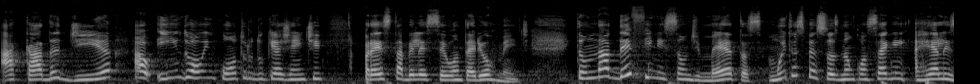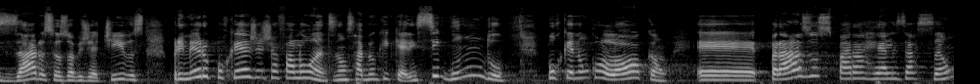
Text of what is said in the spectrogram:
a cada dia, indo ao encontro do que a gente pré-estabeleceu anteriormente. Então, na definição de metas, muitas pessoas não conseguem realizar os seus objetivos, primeiro porque a gente já falou antes, não sabem o que querem. Segundo, porque não colocam é, prazos para a realização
